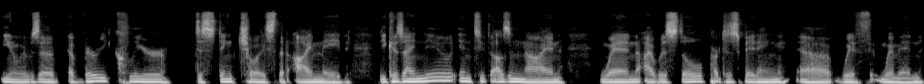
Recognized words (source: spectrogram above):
you know it was a, a very clear distinct choice that i made because i knew in 2009 when i was still participating uh, with women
